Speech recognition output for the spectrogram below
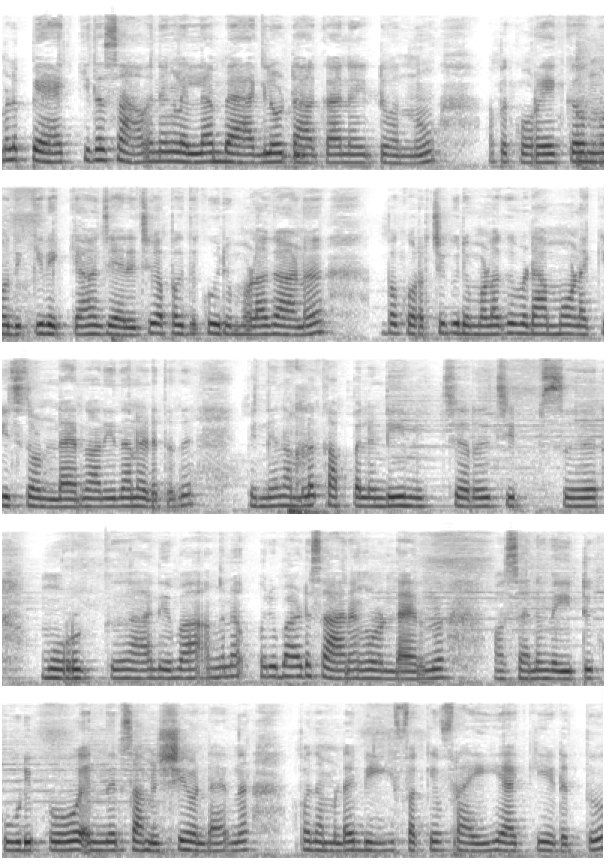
നമ്മൾ പാക്ക് ചെയ്ത സാധനങ്ങളെല്ലാം ബാഗിലോട്ട് ആക്കാനായിട്ട് വന്നു. അപ്പോൾ കുറേയൊക്കെ ഒന്ന് ഒതുക്കി വെക്കാൻ വിചാരിച്ചു. അപ്പോൾ ഇത് കുരുമുളകാണ്. അപ്പോൾ കുറച്ച് കുരുമുളക് ഇവിടെ അമ്മ ഉണക്കി വെച്ചതുണ്ടായിരുന്നു അതിൽ നിന്നാണ് എടുത്തത്. പിന്നെ നമ്മൾ കപ്പലണ്ടി മിക്സർ ചിപ്സ് മുറുക്ക് അലുവ അങ്ങനെ ഒരുപാട് സാധനങ്ങളുണ്ടായിരുന്നു. അവസാനം വെയിറ്റ് കൂടിപ്പോ എന്നൊരു സംശയം ഉണ്ടായിരുന്നു. അപ്പോൾ നമ്മുടെ ബീഫൊക്കെ ഫ്രൈ ആക്കി എടുത്തു.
